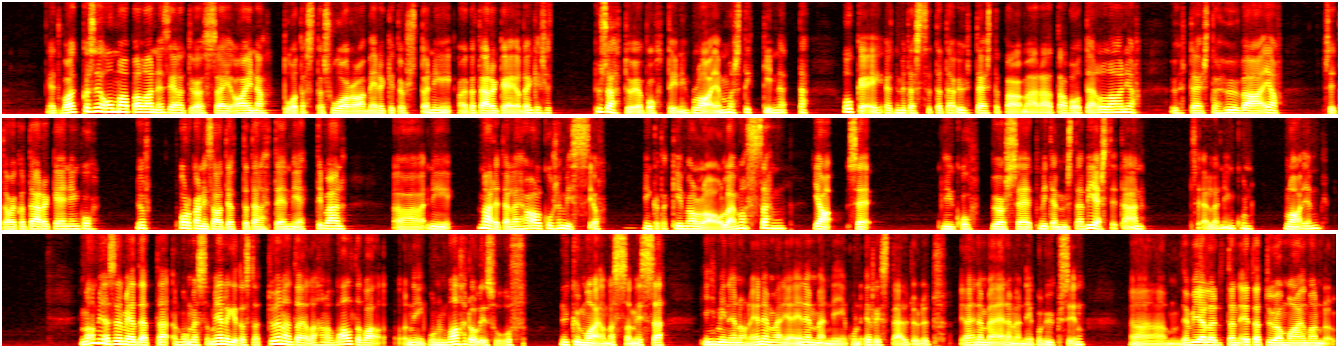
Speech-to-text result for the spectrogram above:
että vaikka se oma palanen siellä työssä ei aina tuota sitä suoraa merkitystä, niin aika tärkeää jotenkin sit pysähtyä ja pohtia niin laajemmastikin, että okei, että me tässä tätä yhteistä päämäärää tavoitellaan ja yhteistä hyvää ja sitten aika tärkeä, niin kuin, jos organisaatiot tätä lähtee miettimään, ää, niin määritellä ihan alkuun se missio, minkä takia me ollaan olemassa. Mm. Ja se niin kuin, myös se, että miten me sitä viestitään siellä niin kuin, laajemmin. Mä oon sitä mieltä, että mun mielestä on mielenkiintoista, että työnantajallahan on valtava niin kuin, mahdollisuus nykymaailmassa, missä ihminen on enemmän ja enemmän niin kuin, eristäytynyt ja enemmän ja enemmän niin kuin, yksin. ja vielä tämän etätyömaailman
